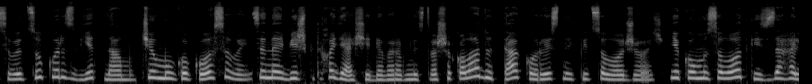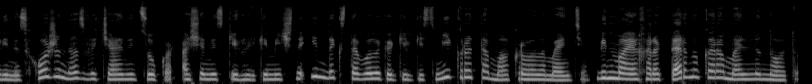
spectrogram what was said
кокосовий цукор з В'єтнаму. Чому кокосовий? Це найбільш підходящий для виробництва шоколаду та корисний підсолоджувач, якому солодкість взагалі не схожа на звичайний цукор, а ще низький глікемічний індекс та велика кількість мікро та макроелементів. Він має характерну карамельну ноту.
